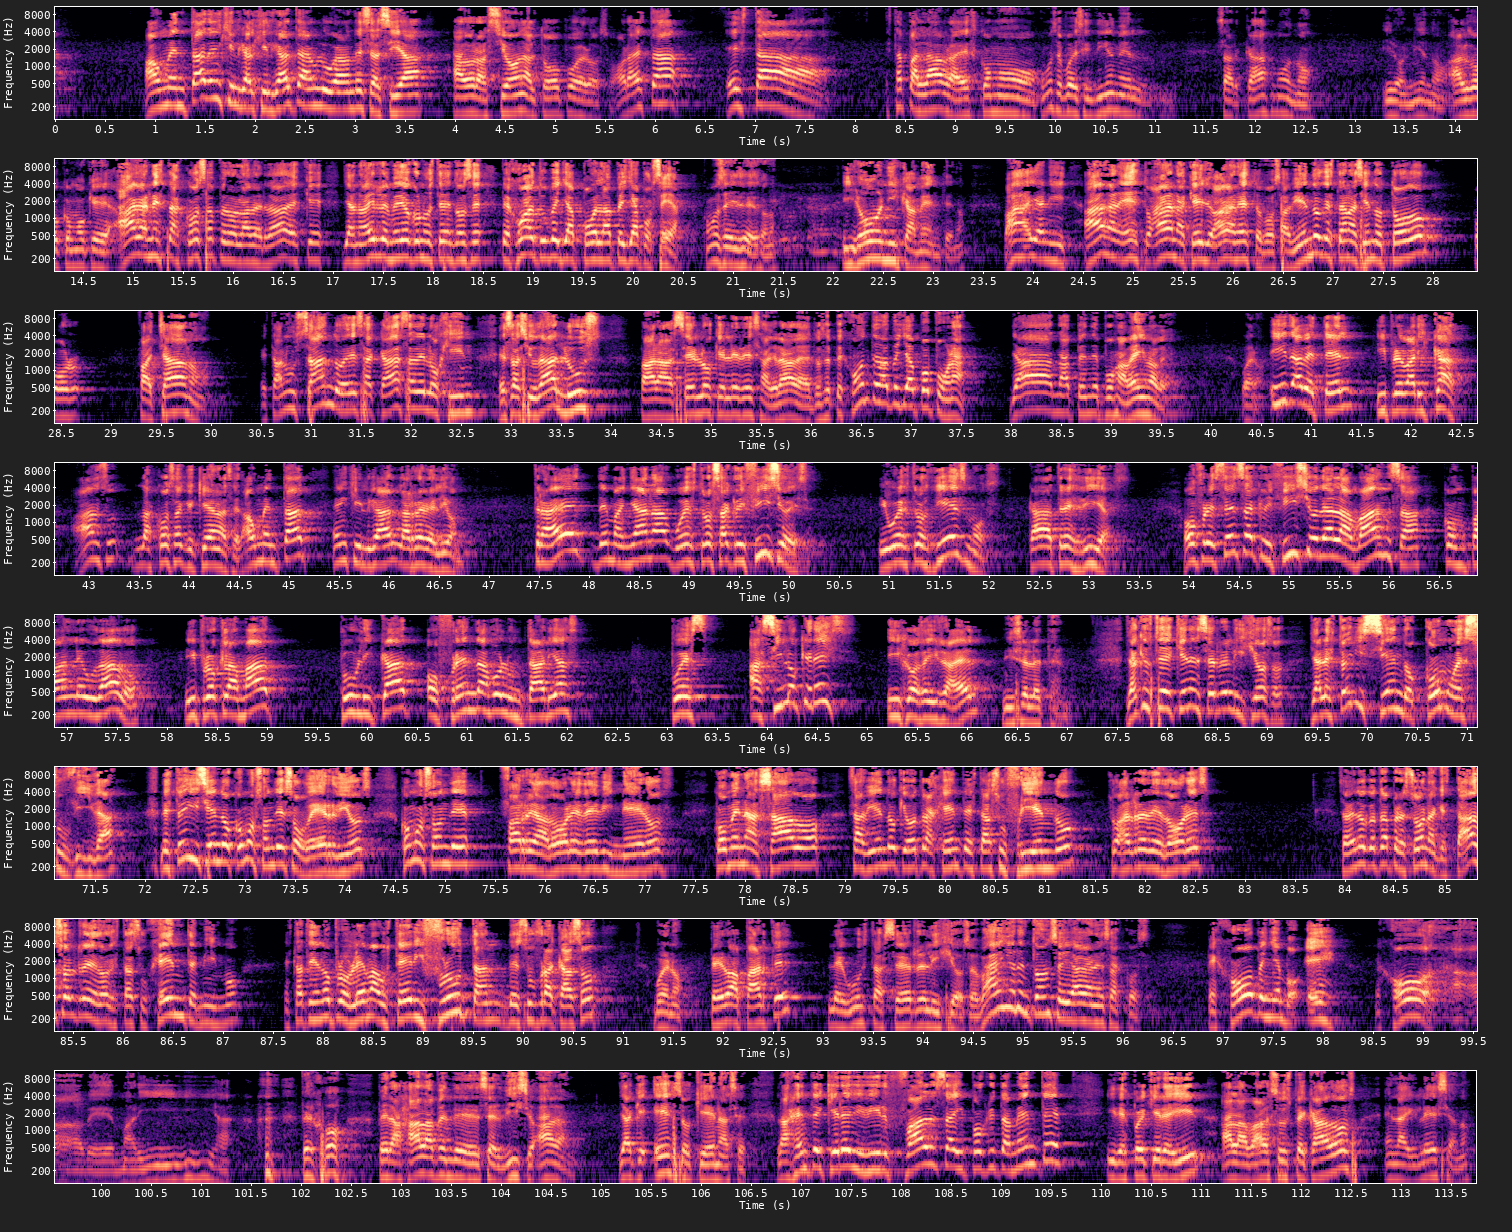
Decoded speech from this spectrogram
Aumentad en Gilgal. Gilgal era un lugar donde se hacía adoración al Todopoderoso. Ahora esta, esta esta palabra es como, ¿cómo se puede decir? Díganme el sarcasmo, no, ironía, no. Algo como que hagan estas cosas, pero la verdad es que ya no hay remedio con ustedes, entonces, pejoa tu bella pola, bella posea. ¿Cómo se dice eso, no? Irónicamente, ¿no? Vayan y hagan esto, hagan aquello, hagan esto, pues sabiendo que están haciendo todo por fachada no. Están usando esa casa de Elohim, esa ciudad luz, para hacer lo que les desagrada. Entonces, pejón te va a pillar popona. Ya no depende pues. Bueno, id a Betel y prevaricad. Hagan las cosas que quieran hacer. Aumentad en Gilgal la rebelión. Traed de mañana vuestro sacrificio ese y vuestros diezmos cada tres días. ofreced sacrificio de alabanza con pan leudado y proclamad, publicad ofrendas voluntarias, pues así lo queréis, hijos de Israel, dice el Eterno. Ya que ustedes quieren ser religiosos, ya le estoy diciendo cómo es su vida, le estoy diciendo cómo son de soberbios, cómo son de farreadores, de vineros, comen asado sabiendo que otra gente está sufriendo, sus alrededores, sabiendo que otra persona que está a su alrededor, que está su gente mismo, está teniendo problemas, ustedes disfrutan de su fracaso. Bueno, pero aparte le gusta ser religioso. Vayan entonces y hagan esas cosas. Mejor peñembo, eh, mejor Ave María, pero la de servicio, hagan ya que eso quieren hacer. La gente quiere vivir falsa, hipócritamente, y después quiere ir a lavar sus pecados en la iglesia, ¿no?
